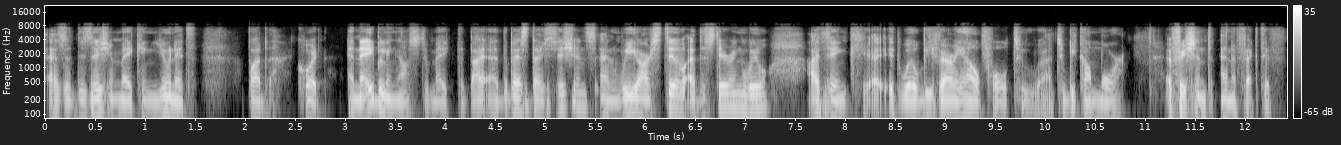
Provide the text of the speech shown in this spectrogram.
as a decision making unit, but quote, enabling us to make the, uh, the best decisions and we are still at the steering wheel, I think uh, it will be very helpful to, uh, to become more efficient and effective.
